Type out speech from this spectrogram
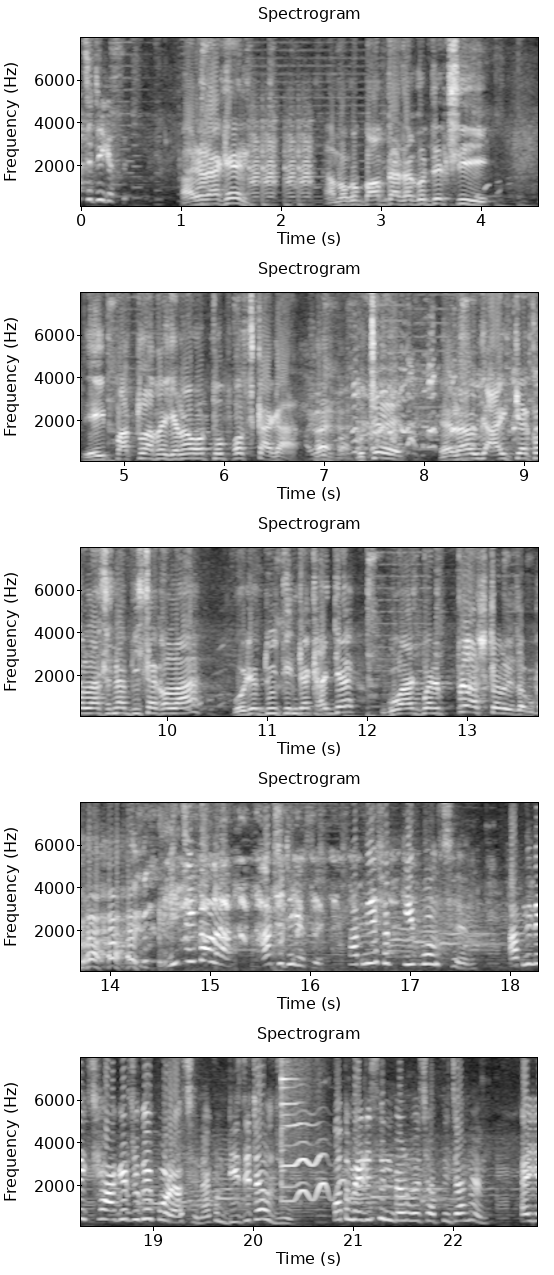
আচ্ছা ঠিক আছে। আরে রাখেন আমাকে বাপ দাদাকে দেখছি। এই পাতলা পায়খানা অর্থ ফসকাগা বুঝছেন? এরা ওই যে আইটা কলা আছে না বিছা কলা ওইটা দুই তিনটা খাই যায় গোয়া একবার প্লাস্টার হয়ে যাব কলা? আচ্ছা ঠিক আছে। আপনি এসব কি বলছেন? আপনি দেখছি আগের যুগে পড়ে আছেন এখন ডিজিটাল যুগ। কত মেডিসিন বের হয়েছে আপনি জানেন? এই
